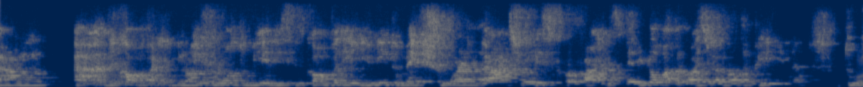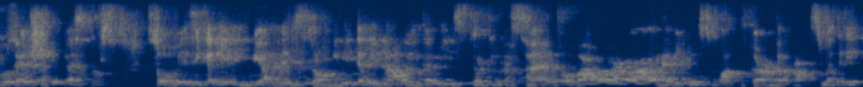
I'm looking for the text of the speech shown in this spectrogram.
um, uh, the company. You know, if you want to be a listed company, you need to make sure that your risk profile is very low. Otherwise, you are not appealing to potential investors. So basically, we are very strong in Italy now. Italy is 30% of our uh, revenues, one third approximately.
